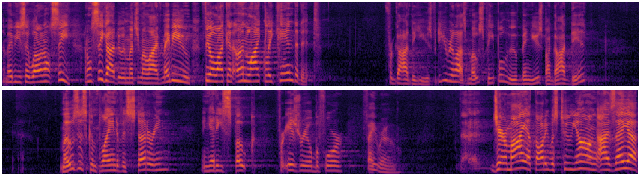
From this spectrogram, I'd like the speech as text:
Uh, maybe you say, "Well, I don't see I don't see God doing much in my life." Maybe you feel like an unlikely candidate for God to use. But do you realize most people who've been used by God did? Moses complained of his stuttering, and yet he spoke for Israel before Pharaoh. Jeremiah thought he was too young. Isaiah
